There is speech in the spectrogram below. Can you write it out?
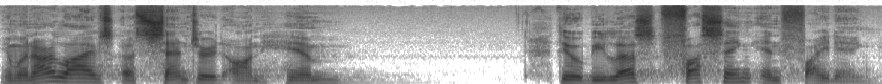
And when our lives are centered on Him, there will be less fussing and fighting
